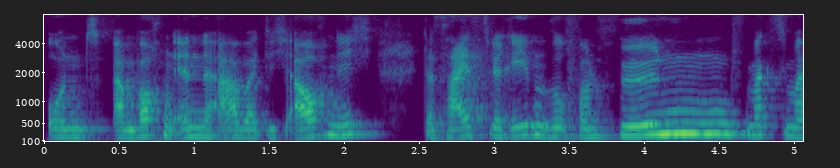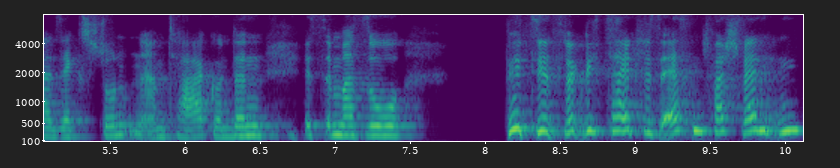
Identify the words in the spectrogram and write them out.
und am Wochenende arbeite ich auch nicht. Das heißt, wir reden so von fünf, maximal sechs Stunden am Tag und dann ist immer so, willst du jetzt wirklich Zeit fürs Essen verschwenden?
